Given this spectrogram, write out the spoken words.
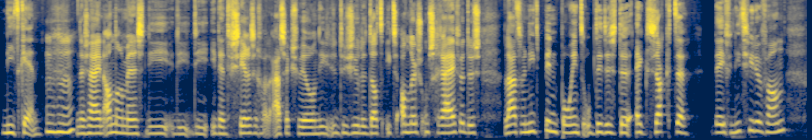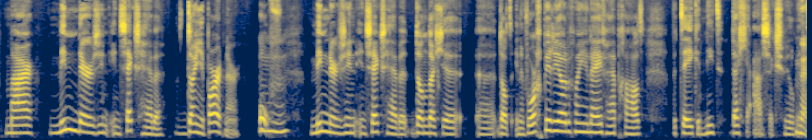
niet ken. Mm -hmm. Er zijn andere mensen die, die, die identificeren zich als aseksueel en die, die zullen dat iets anders omschrijven. Dus laten we niet pinpointen op dit is de exacte definitie ervan. Maar minder zin in seks hebben dan je partner. Of mm -hmm. minder zin in seks hebben dan dat je uh, dat in een vorige periode van je leven hebt gehad, betekent niet dat je aseksueel bent. Nee,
